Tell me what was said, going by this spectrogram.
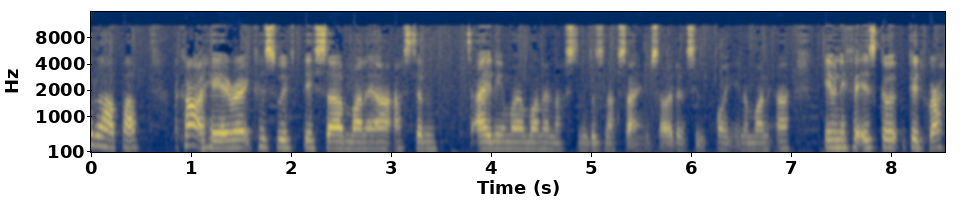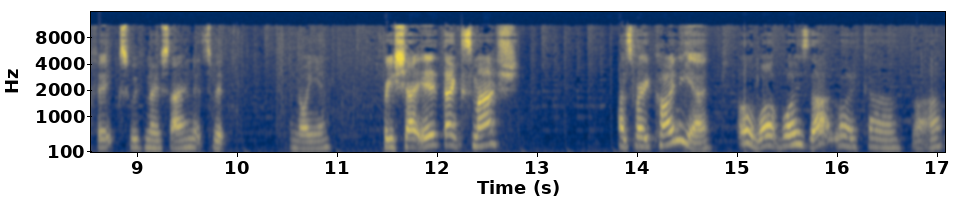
I can't hear it because with this uh, monitor, Aston it's Alienware one and Aston doesn't have sound, so I don't see the point in a monitor. Even if it is good, good graphics with no sound, it's a bit annoying. Appreciate it. Thanks, Smash. That's very kind of you. Oh, what? Why is that like, uh, that? All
